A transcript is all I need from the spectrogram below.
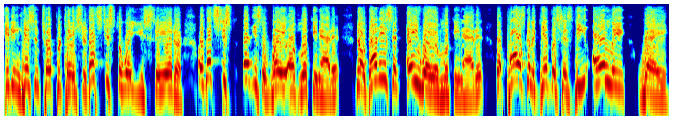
getting his interpretation. That's just the way you see it, or or that's just that is a way of looking at it. No, that isn't a way of looking at it. What Paul's going to give us is the only way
